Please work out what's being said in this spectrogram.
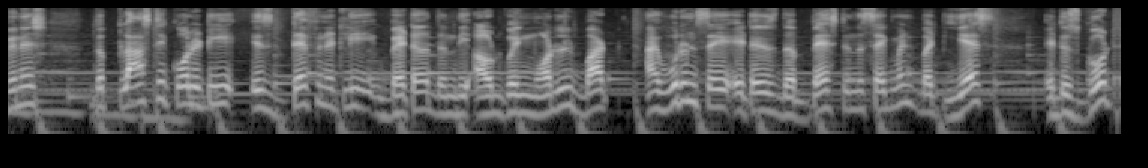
finish. The plastic quality is definitely better than the outgoing model but I wouldn't say it is the best in the segment, but yes, it is good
